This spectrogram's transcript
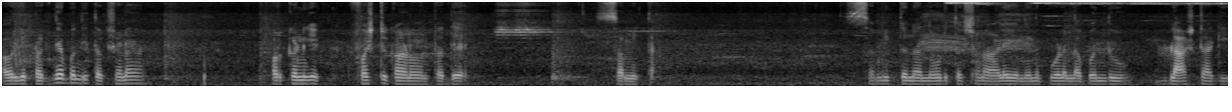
ಅವರಿಗೆ ಪ್ರಜ್ಞೆ ಬಂದಿದ ತಕ್ಷಣ ಅವ್ರ ಕಣ್ಣಿಗೆ ಫಸ್ಟ್ ಕಾಣುವಂಥದ್ದೇ ಸಂಯುಕ್ತ ಸಂಯುಕ್ತನ ನೋಡಿದ ತಕ್ಷಣ ಹಳೆಯ ನೆನಪುಗಳೆಲ್ಲ ಬಂದು ಬ್ಲಾಸ್ಟ್ ಆಗಿ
